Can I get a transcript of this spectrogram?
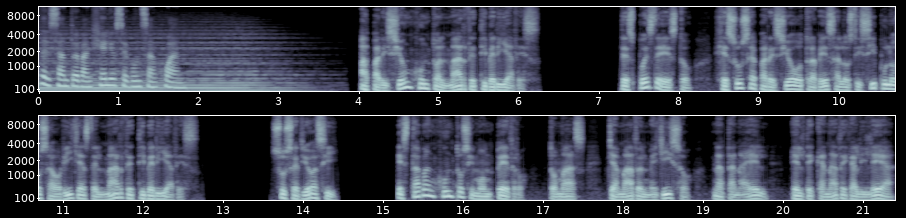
del Santo Evangelio según San Juan. Aparición junto al mar de Tiberíades. Después de esto, Jesús se apareció otra vez a los discípulos a orillas del mar de Tiberíades. Sucedió así. Estaban juntos Simón Pedro, Tomás, llamado el mellizo, Natanael, el de Caná de Galilea,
